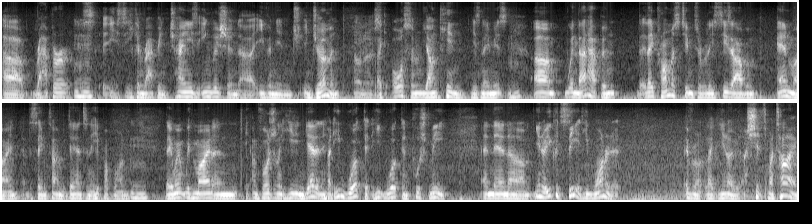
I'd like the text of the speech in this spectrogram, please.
uh, rapper. Mm-hmm. He's- He can rap in Chinese, English, and uh, even in in German. Oh, nice. Mm-hmm. Like awesome, Young Kin, his name is. Um, when that happened, they promised him to release his album and mine at the same time, a dance and a hip hop one. Mm-hmm. They went with mine, and unfortunately, he didn't get it. But he worked it. He worked and pushed me, and then um, you know you could see it. He wanted it. Everyone like you know, oh, shit, it's my time.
